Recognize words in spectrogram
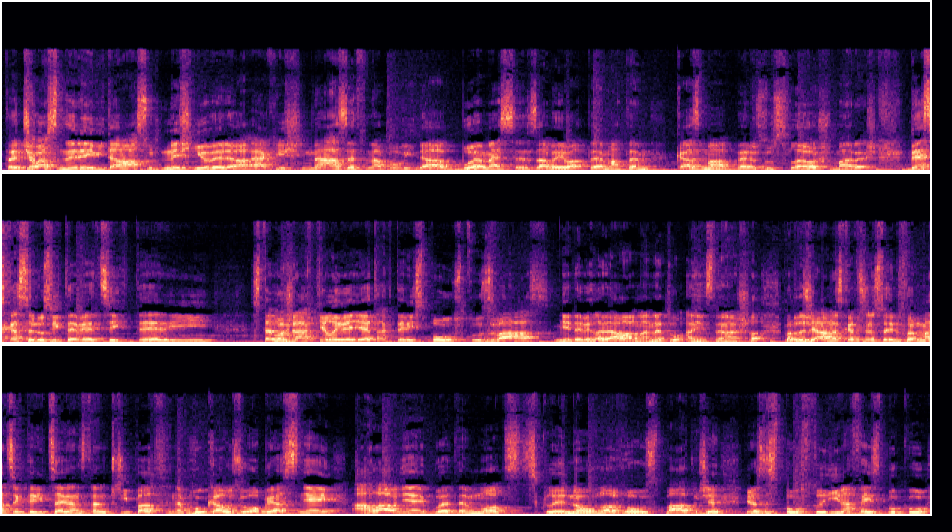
Takže čo vás nejde, vítám vás u dnešního videa. Jak již název napovídá, budeme se zabývat tématem Kazma versus Leoš Mareš. Dneska se dozvíte věci, které jste možná chtěli vědět a který spoustu z vás někde vyhledával na netu a nic nenašla. Protože já dneska přinesu informace, které celý ten, ten případ nebo kauzu objasněj a hlavně budete moc s klidnou hlavou spát. Protože viděl se spoustu lidí na Facebooku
